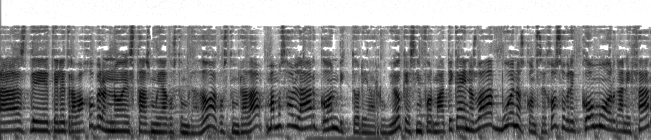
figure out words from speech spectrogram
Estás de teletrabajo, pero no estás muy acostumbrado, acostumbrada. Vamos a hablar con Victoria Rubio, que es informática y nos va a dar buenos consejos sobre cómo organizar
